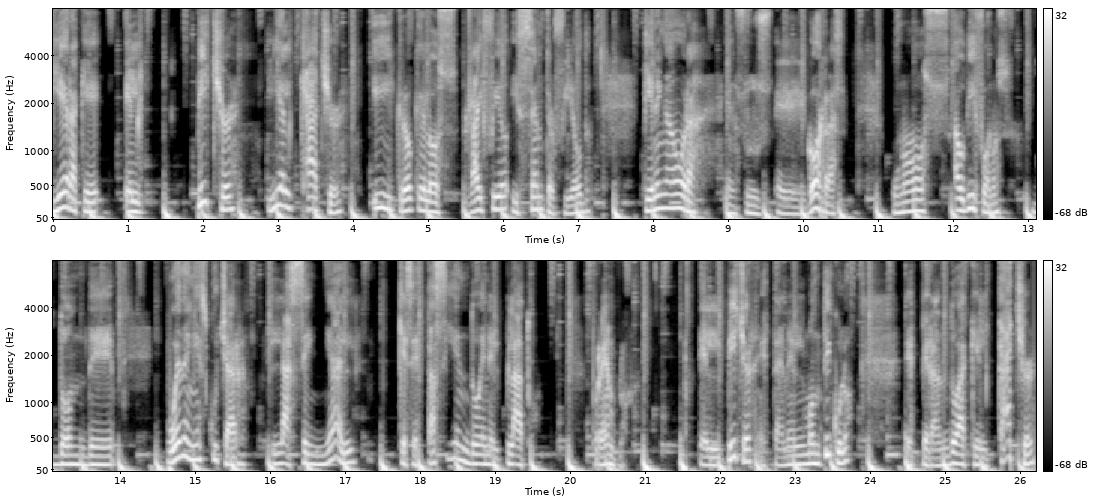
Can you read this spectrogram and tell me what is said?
y era que el pitcher y el catcher y creo que los right field y center field tienen ahora en sus eh, gorras unos audífonos donde pueden escuchar la señal que se está haciendo en el plato. Por ejemplo, el pitcher está en el montículo esperando a que el catcher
